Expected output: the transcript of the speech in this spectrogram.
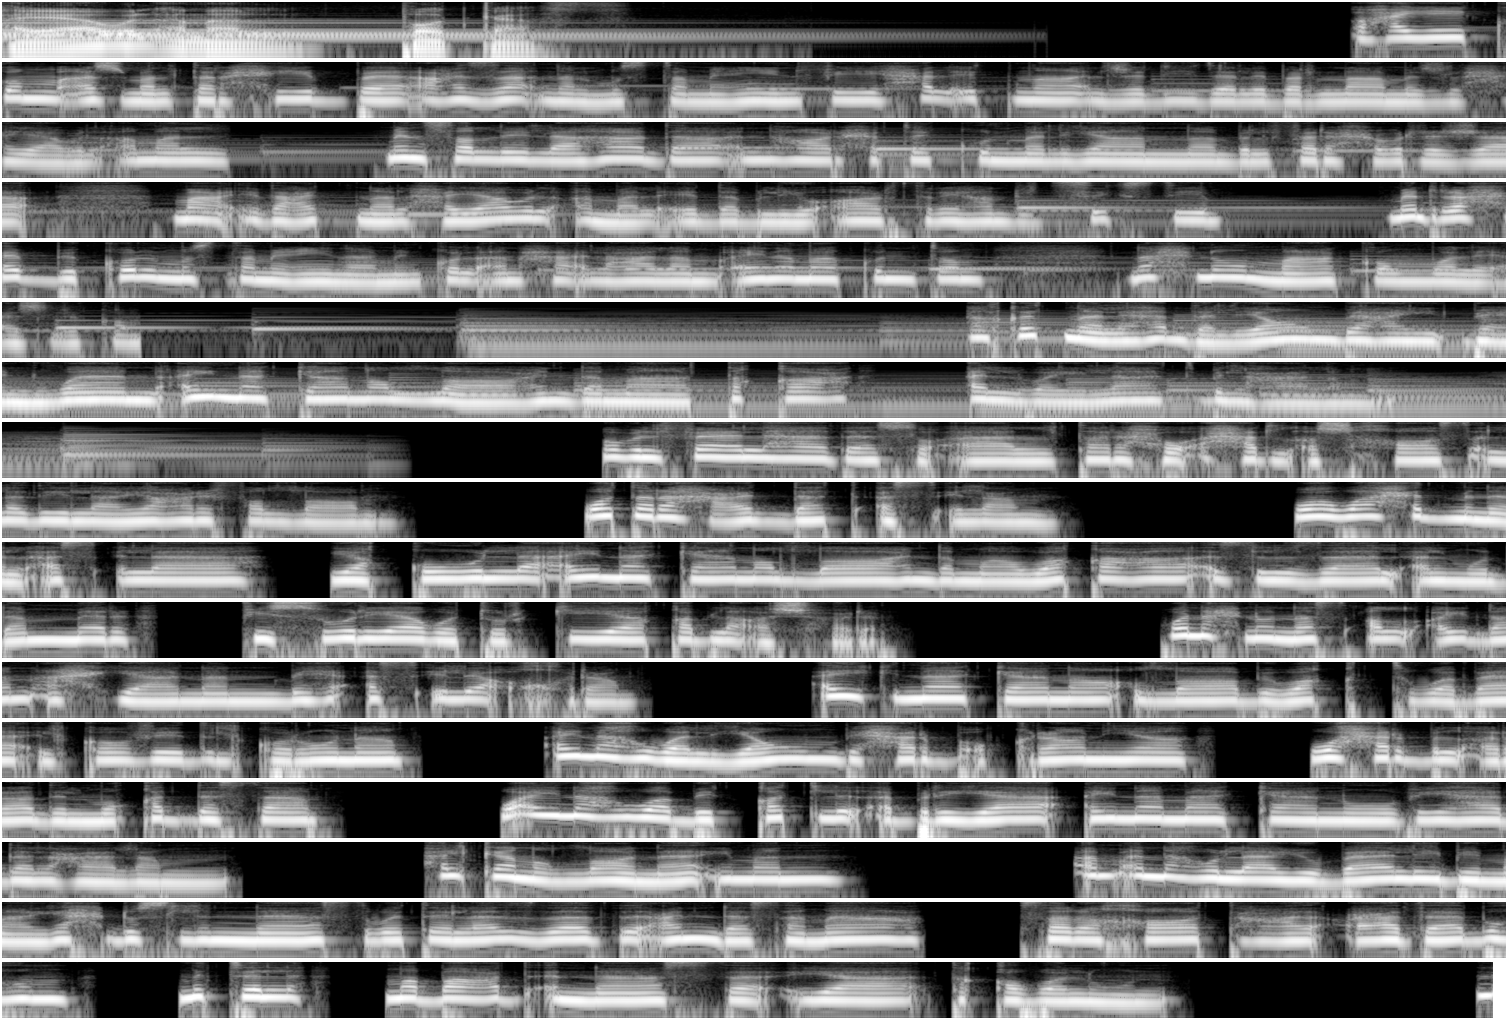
الحياة والأمل بودكاست. أحييكم أجمل ترحيب أعزائنا المستمعين في حلقتنا الجديدة لبرنامج الحياة والأمل. منصلي لهذا النهار حتى يكون مليان بالفرح والرجاء مع إذاعتنا الحياة والأمل AWR 360 منرحب بكل مستمعينا من كل أنحاء العالم أينما كنتم. نحن معكم ولأجلكم. حلقتنا لهذا اليوم بعنوان أين كان الله عندما تقع الويلات بالعالم؟ وبالفعل هذا سؤال طرحه أحد الأشخاص الذي لا يعرف الله وطرح عدة أسئلة. وواحد من الأسئلة يقول أين كان الله عندما وقع الزلزال المدمر في سوريا وتركيا قبل أشهر؟ ونحن نسأل أيضا أحيانا به أسئلة أخرى. أين كان الله بوقت وباء الكوفيد الكورونا؟ أين هو اليوم بحرب أوكرانيا وحرب الأراضي المقدسة؟ وأين هو بقتل الأبرياء أينما كانوا في هذا العالم؟ هل كان الله نائما؟ أم أنه لا يبالي بما يحدث للناس وتلذذ عند سماع صرخات عذابهم مثل ما بعض الناس يتقولون؟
